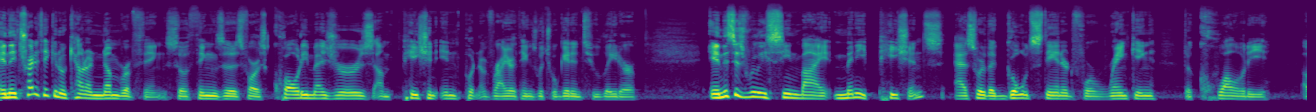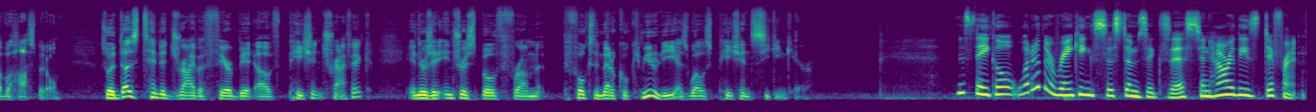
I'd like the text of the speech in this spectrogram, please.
And they try to take into account a number of things. So, things as far as quality measures, um, patient input, and a variety of things, which we'll get into later. And this is really seen by many patients as sort of the gold standard for ranking the quality of a hospital. So it does tend to drive a fair bit of patient traffic, and there's an interest both from folks in the medical community as well as patients seeking care. Ms. Nagel, what other ranking systems exist and how are these different?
